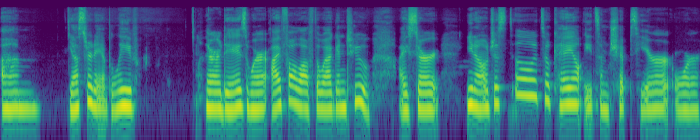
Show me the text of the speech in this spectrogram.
um, yesterday, I believe. There are days where I fall off the wagon too. I start you know, just, oh, it's okay. I'll eat some chips here. Or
